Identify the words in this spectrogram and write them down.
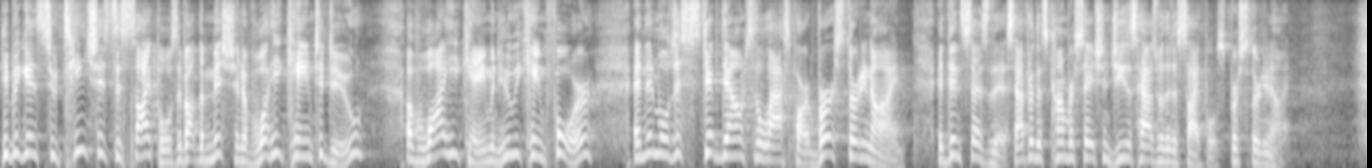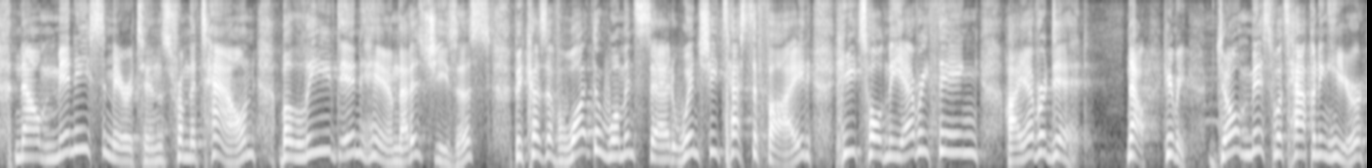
He begins to teach his disciples about the mission of what he came to do, of why he came, and who he came for. And then we'll just skip down to the last part, verse 39. It then says this after this conversation Jesus has with the disciples, verse 39. Now, many Samaritans from the town believed in him, that is Jesus, because of what the woman said when she testified, He told me everything I ever did. Now, hear me. Don't miss what's happening here.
